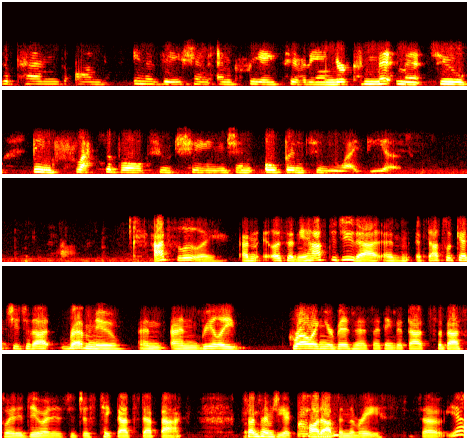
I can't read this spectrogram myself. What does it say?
depends on innovation and creativity and your commitment to being flexible to change and open to new ideas. Absolutely. And listen, you have to do that and if that's what gets you to that revenue and and really growing your business, I think that that's the best way to do it is to just take that step back. Sometimes you get caught mm-hmm. up in the race. So, yeah,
